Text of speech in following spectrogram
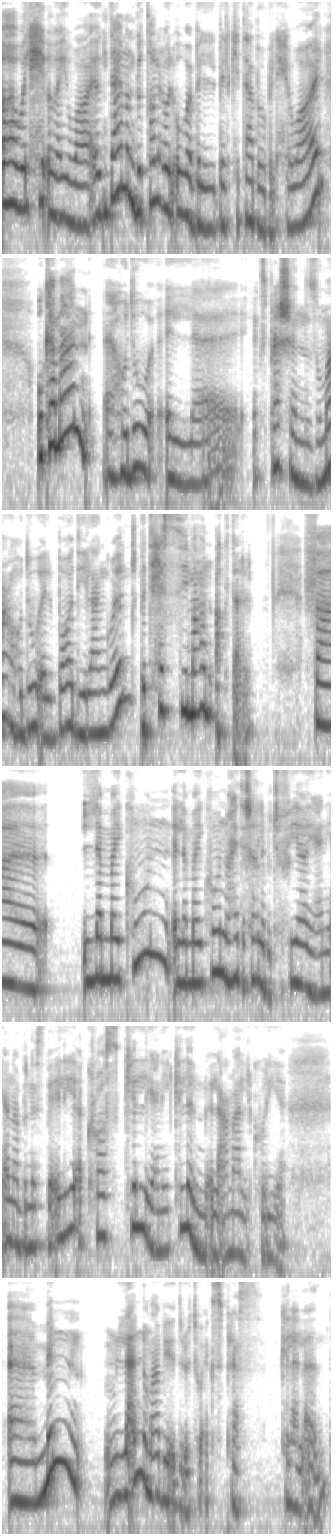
آه والح... أيوه. دائما بيطلعوا القوة بال... بالكتابة وبالحوار. وكمان هدوء ال expressions ومع هدوء ال body language بتحسي معهم أكتر. ف لما يكون لما يكون هيدي شغلة بتشوفيها يعني أنا بالنسبة لي across كل يعني كل الأعمال الكورية. آه، من لأنه ما بيقدروا to express كل هالقد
